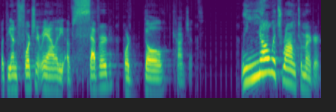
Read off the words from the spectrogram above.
but the unfortunate reality of severed or dull conscience. We know it's wrong to murder.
